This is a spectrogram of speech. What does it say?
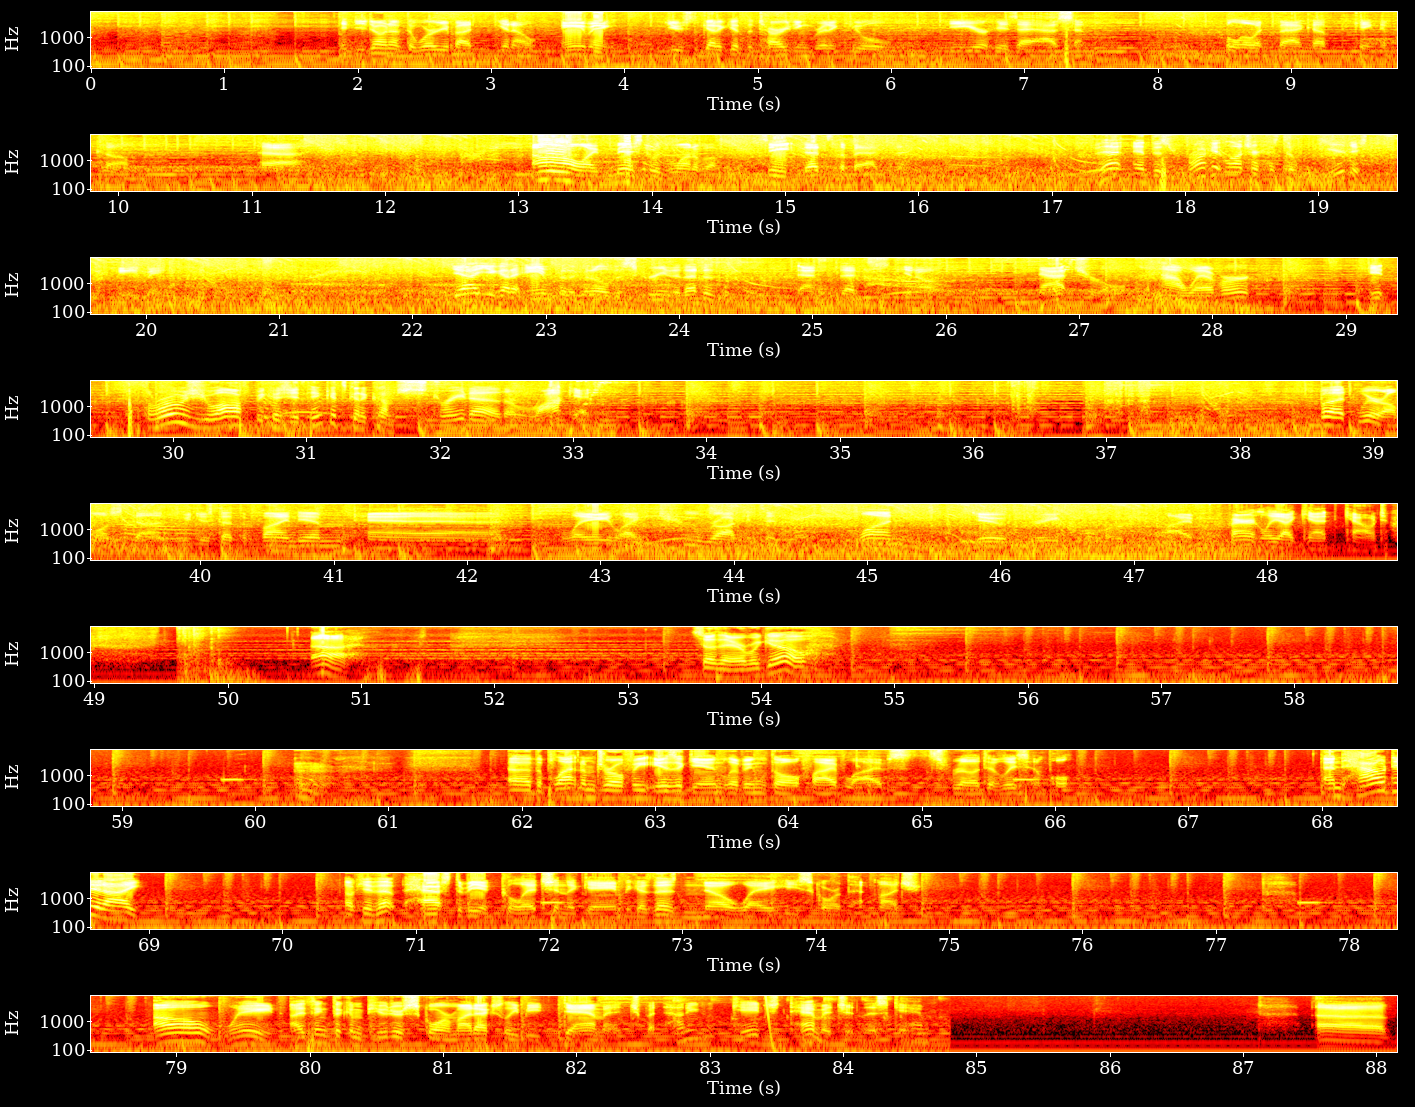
And you don't have to worry about, you know, aiming. You just gotta get the targeting reticule near his ass and blow it back up to Kingdom Come. Ah. Oh, I missed with one of them. See, that's the bad thing. That and this rocket launcher has the weirdest aiming. Yeah, you gotta aim for the middle of the screen, and that doesn't... And that's, you know, natural. However, it throws you off because you think it's gonna come straight out of the rocket. But we're almost done. We just have to find him and play like two rockets in one, two, three, four, five. Apparently I can't count. Ah. So there we go. Uh, the Platinum Trophy is again living with all five lives. It's relatively simple. And how did I... Okay, that has to be a glitch in the game, because there's no way he scored that much. Oh, wait. I think the computer score might actually be damage, but how do you gauge damage in this game? Uh...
